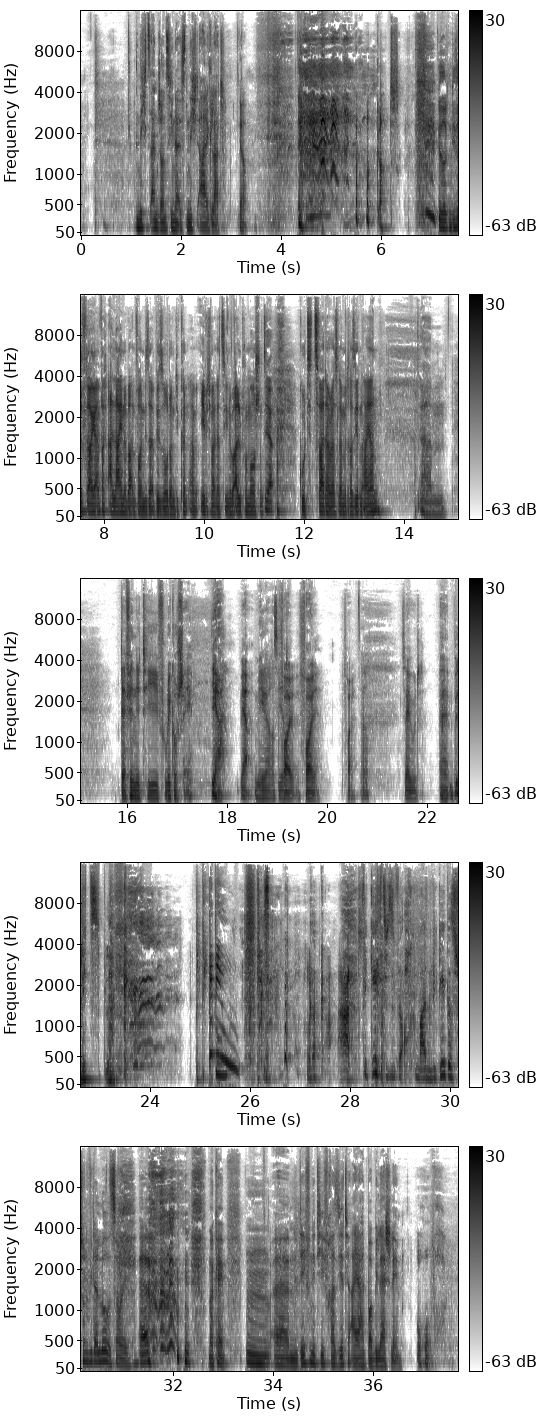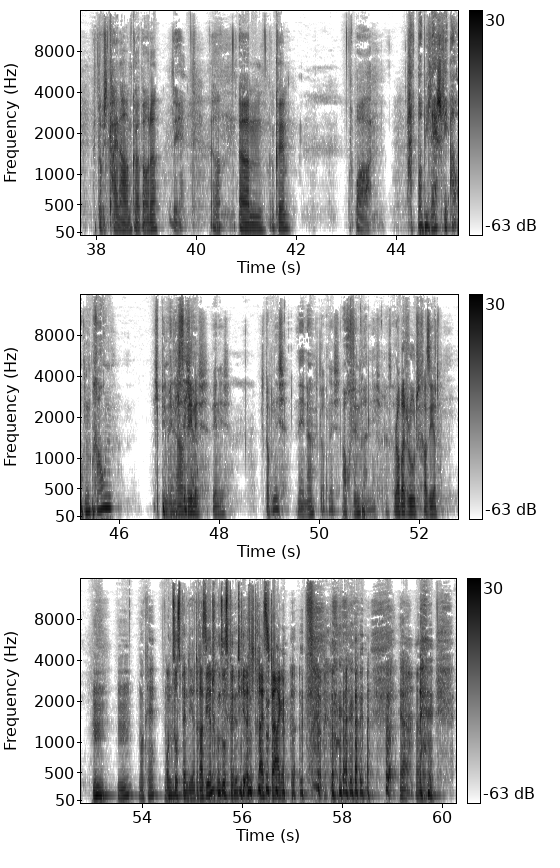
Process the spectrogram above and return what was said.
Nichts an John Cena ist nicht aalglatt. Ja. oh Gott. Wir sollten diese Frage einfach alleine beantworten in dieser Episode und die können ewig weiterziehen über alle Promotions. Ja. Gut, zweiter Wrestler mit rasierten Eiern. Ähm, definitiv Ricochet. Ja, ja. Mega rasiert. Voll, voll, voll. Ja. Sehr gut. Äh, blitzblank. Oh Gott. Wie geht das? Och Mann, wie geht das schon wieder los? Sorry. Äh, okay. Mm, ähm, definitiv rasierte Eier hat Bobby Lashley. Oh, hat glaube ich kein Haar am Körper, oder? Nee. Ja. Ähm, okay. Boah. Hat Bobby Lashley Augenbrauen? Ich bin mir nicht Ja, sicher. wenig, wenig. Ich glaube nicht. Nee, ne? Ich glaube nicht. Auch Wimpern nicht oder so. Robert Root rasiert. Hm, okay. Und suspendiert. Rasiert und suspendiert. 30 Tage. Ja.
